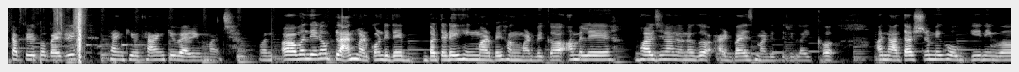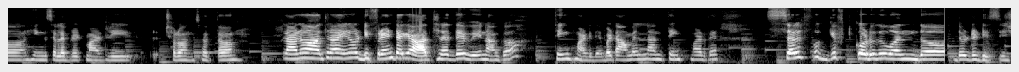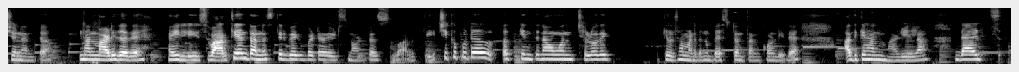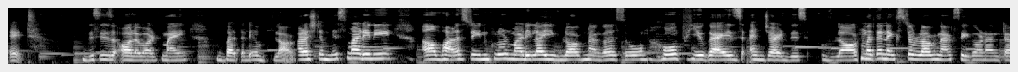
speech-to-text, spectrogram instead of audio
ತಪ್ಪು ತಿಳ್ಕೊಬೇಡ್ರಿ thank you thank you very much ಒಂದು ಒಂದೇನೋ ಪ್ಲ್ಯಾನ್ ಮಾಡ್ಕೊಂಡಿದ್ದೆ. ಬರ್ತ್ಡೇ ಹಿಂಗೆ ಮಾಡ್ಬೇಕು, ಹಂಗೆ ಮಾಡ್ಬೇಕು. ಆಮೇಲೆ ಭಾಳ ಜನ ನನಗೆ ಅಡ್ವೈಸ್ ಮಾಡಿದ್ರಿ ಲೈಕ್ ಅನಾಥಾಶ್ರಮಿಗೆ ಹೋಗಿ ನೀವು ಹಿಂಗೆ ಸೆಲೆಬ್ರೇಟ್ ಮಾಡಿರಿ. ಚಲೋ ಅನ್ಸತ್ತೆ. ನಾನು ಆ ಥರ ಏನೋ ಡಿಫ್ರೆಂಟಾಗಿ ಆ ಥರದ್ದೇ ವೇನಾಗ ಥಿಂಕ್ ಮಾಡಿದೆ. ಬಟ್ ಆಮೇಲೆ ನಾನು ಥಿಂಕ್ ಮಾಡಿದೆ ಸೆಲ್ಫ್ ಗಿಫ್ಟ್ ಕೊಡೋದು ಒಂದು ದೊಡ್ಡ ಡಿಸಿಷನ್ ಅಂತ. ನಾನು ಮಾಡಿದದೆ. ಇಲ್ಲಿ ಸ್ವಾರ್ಥಿ ಅಂತ ಅನ್ನಿಸ್ತಿರ್ಬೇಕು ಬಟ್ ಇಟ್ಸ್ ನಾಟ್ ಅ ಸ್ವಾರ್ಥಿ. ಚಿಕ್ಕ ಪುಟ್ಟಕ್ಕಿಂತ ನಾವು ಒಂದು ಚಲೋದೇ ಕೆಲಸ ಮಾಡಿದ್ರು ಬೆಸ್ಟ್ ಅಂತ ಅಂದ್ಕೊಂಡಿದ್ದೆ ಅದಕ್ಕೆ ನಾನು ಮಾಡಲಿಲ್ಲ. That's it this is all about my birthday vlog ಭಾಳಷ್ಟು ಮಿಸ್ ಮಾಡೀನಿ. ಭಾಳಷ್ಟು ಇನ್ಕ್ಲೂಡ್ ಮಾಡಿಲ್ಲ ಈ ವ್ಲಾಗ್ನಾಗ so hope you guys enjoyed this vlog ಮತ್ತು ನೆಕ್ಸ್ಟ್ ವ್ಲಾಗ್ನಾಗ ಸಿಗೋಣ ಅಂತ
